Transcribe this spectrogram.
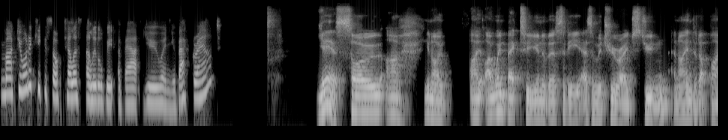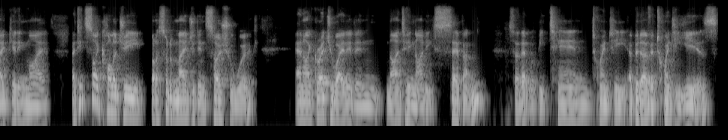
Mark, do you want to kick us off? Tell us a little bit about you and your background. Yes. So, uh, you know, I, I went back to university as a mature age student and I ended up by getting my, I did psychology, but I sort of majored in social work. And I graduated in 1997. So that would be 10, 20, a bit over 20 years.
